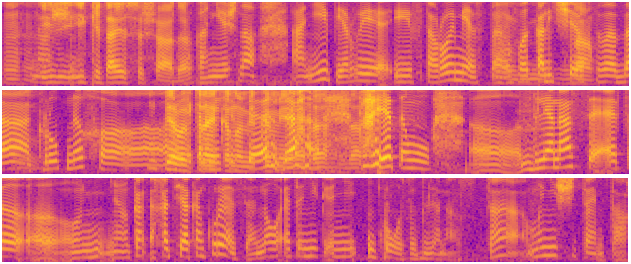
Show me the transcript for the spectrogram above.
Мгм. Наши. И, и Китай, и США, да? Конечно, они первое и второе место в да. количестве да, М. крупных Ну, э, первая, вторая экономических, экономика мира, да. да, да. Поэтому э, для нас это, э, хотя конкуренция, но это не, не угроза для нас. Да? Мы не считаем так.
